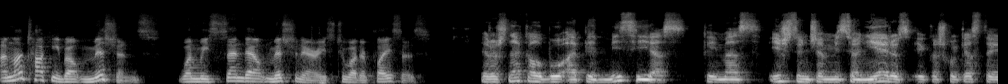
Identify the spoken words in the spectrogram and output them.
I'm not talking about missions when we send out missionaries to other places. Ir aš nekalbu apie misijas, kai mes išsiunčiam misionierius į kažkokias tai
